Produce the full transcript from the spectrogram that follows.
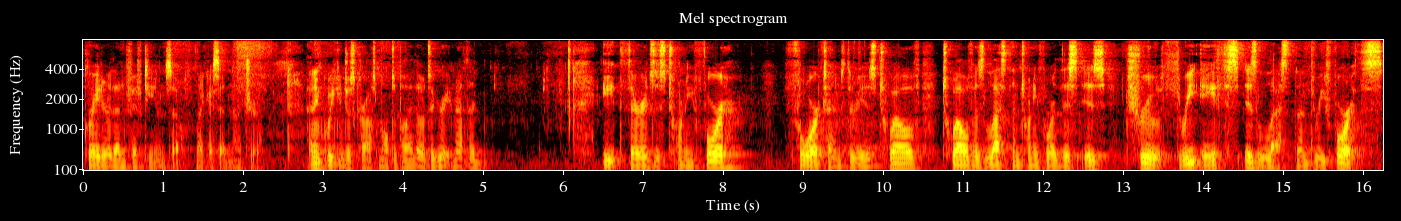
greater than 15, so like I said, not true. I think we can just cross multiply though, it's a great method. 8 thirds is 24, 4 times 3 is 12, 12 is less than 24. This is true. 3 eighths is less than 3 fourths.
